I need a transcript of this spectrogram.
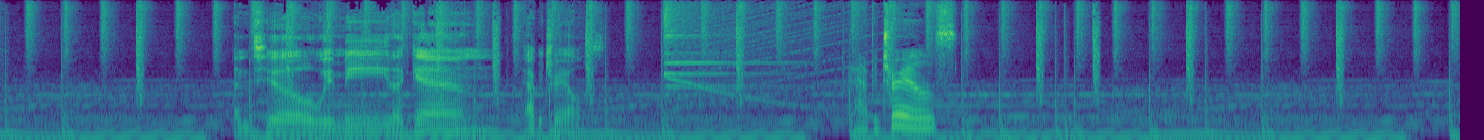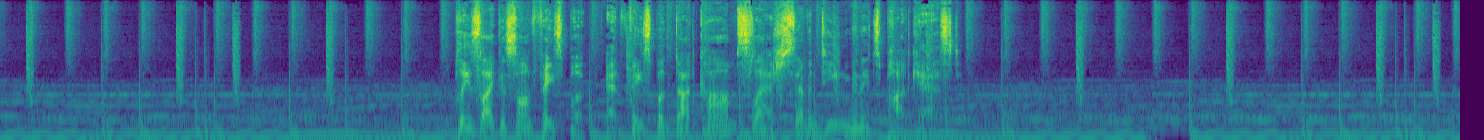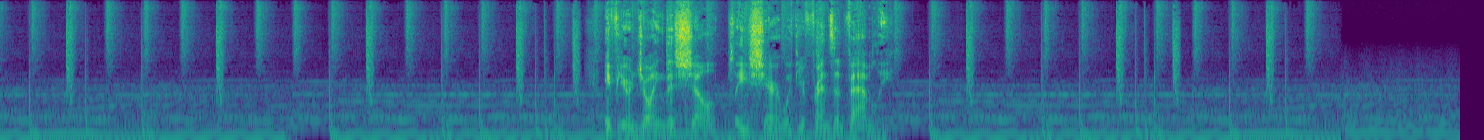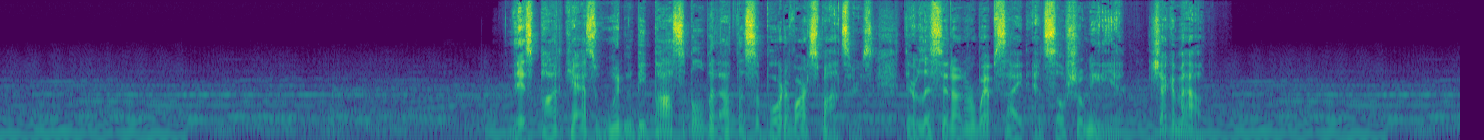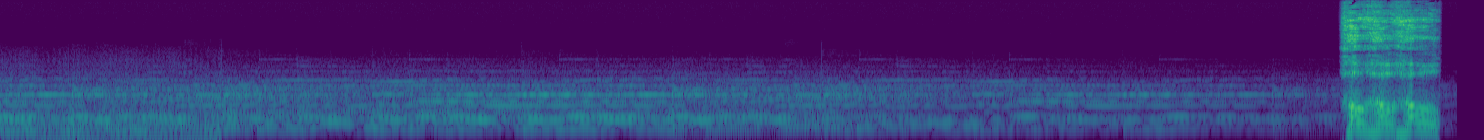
Until we meet again, happy trails. Happy trails. Please like us on Facebook at facebook.com slash 17 minutes podcast. If you're enjoying this show, please share it with your friends and family. This podcast wouldn't be possible without the support of our sponsors. They're listed on our website and social media. Check them out. Ho, ho, ho!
